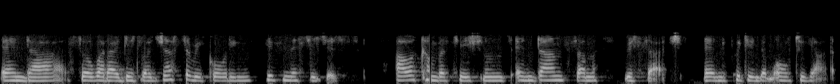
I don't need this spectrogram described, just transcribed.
and uh, so what I did was just a recording his messages, our conversations, and done some research and putting them all together.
